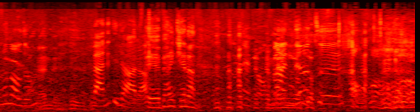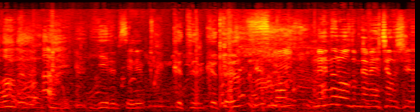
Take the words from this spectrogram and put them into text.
Memnun oldum. Ben de. Ben de Dilara. Ee, ben Kenan. ben de Atır. Yerim seni kıtır kıtır. Sumo memnun oldum demeye çalışıyor.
